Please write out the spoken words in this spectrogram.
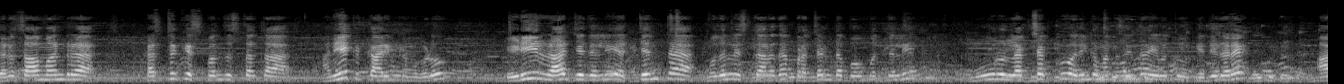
ಜನಸಾಮಾನ್ಯರ ಕಷ್ಟಕ್ಕೆ ಸ್ಪಂದಿಸಿದಂತ ಅನೇಕ ಕಾರ್ಯಕ್ರಮಗಳು ಇಡೀ ರಾಜ್ಯದಲ್ಲಿ ಅತ್ಯಂತ ಮೊದಲನೇ ಸ್ಥಾನದ ಪ್ರಚಂಡ ಬಹುಮತದಲ್ಲಿ ಮೂರು ಲಕ್ಷಕ್ಕೂ ಅಧಿಕ ಮತದಿಂದ ಇವತ್ತು ಗೆದ್ದಿದ್ದಾರೆ. ಆ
